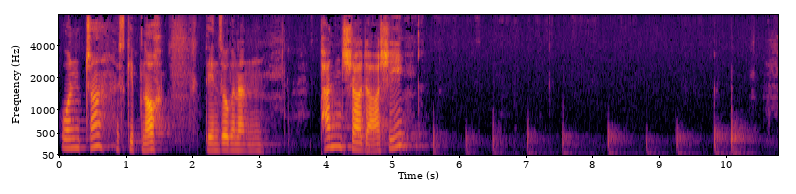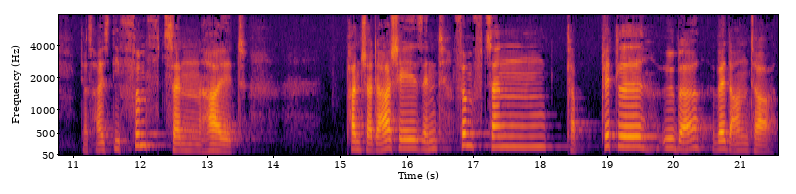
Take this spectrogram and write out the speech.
Und es gibt noch den sogenannten Panchadashi. Das heißt die Fünfzehnheit. Panchadashi sind 15 Kapitel über Vedanta,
